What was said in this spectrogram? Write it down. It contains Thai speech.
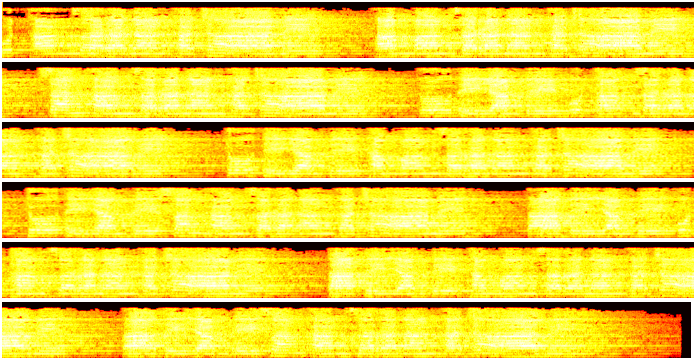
พุทธังสรนังคัจฉามิธรรมังสรนังคัจฉามิ สังฆังสรนังคัจฉามิทุติยมปิพุทธังสรนังคัจฉามิทุติยมปิธรรมังสรนังคัจฉามิทุติยมปิสังฆังสรนังคัจฉามิ ตาติยมปิพุทธังสรนังคัจฉามิตาติยมปิธรรมังสรนังคัจฉามิตาติยมปิสังฆังสรนังคัจฉามิ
